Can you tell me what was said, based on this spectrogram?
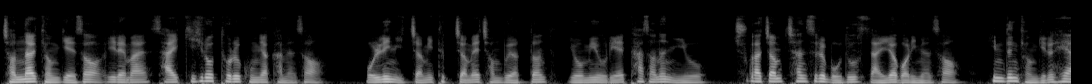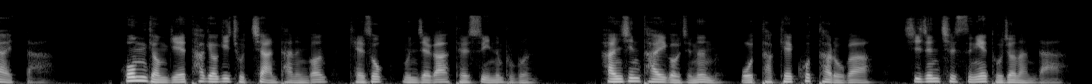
전날 경기에서 1회 말 사이키 히로토를 공략하면서 올린 2점이 득점의 전부였던 요미우리의 타선은 이후 추가점 찬스를 모두 날려버리면서 힘든 경기를 해야 했다. 홈 경기의 타격이 좋지 않다는 건 계속 문제가 될 수 있는 부분. 한신 타이거즈는 오타케 코타로가 시즌 7승에 도전한다.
